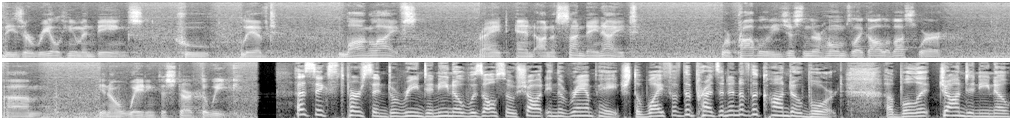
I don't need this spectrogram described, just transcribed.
These are real human beings who lived long lives, right? And on a Sunday night, were probably just in their homes like all of us were, um, you know, waiting to start the week. A sixth person, Doreen Di Nino, was also shot in the rampage, the wife of the president of the condo board. A bullet John Di Nino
